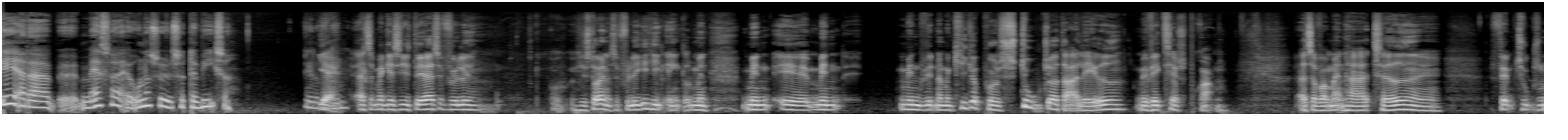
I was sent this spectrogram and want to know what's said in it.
det er der øh, masser af undersøgelser, der viser. Eller ja, hvordan? altså man kan sige, det er selvfølgelig, historien er selvfølgelig ikke helt enkel, men, men, øh, men men når man kigger på studier, der er lavet med vægttabsprogrammet, altså hvor man har taget øh, 5.000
